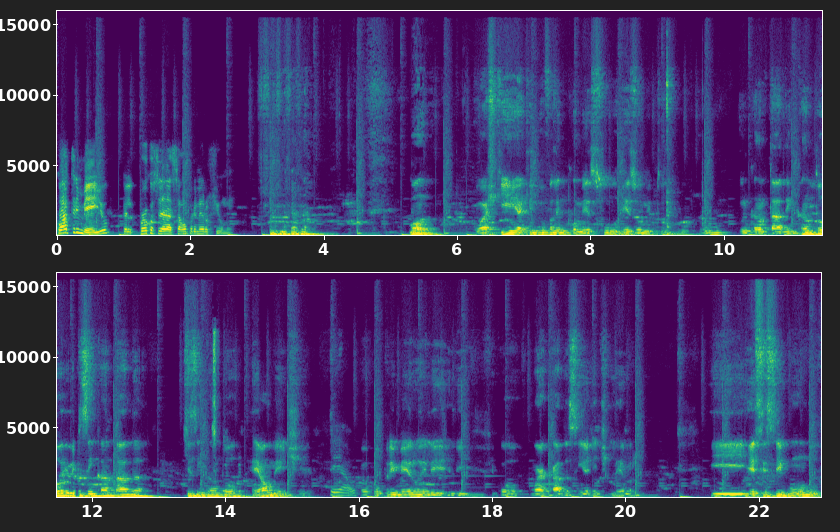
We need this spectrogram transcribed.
4,5 pelo- por consideração o primeiro filme. Bom, eu acho que aquilo que eu falei no começo resume tudo. O encantado encantou e o desencantada desencantou realmente. Real. O, o primeiro ele, ele ficou marcado assim, a gente lembra. E esse segundo,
